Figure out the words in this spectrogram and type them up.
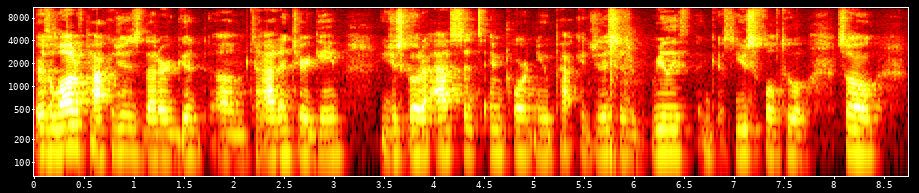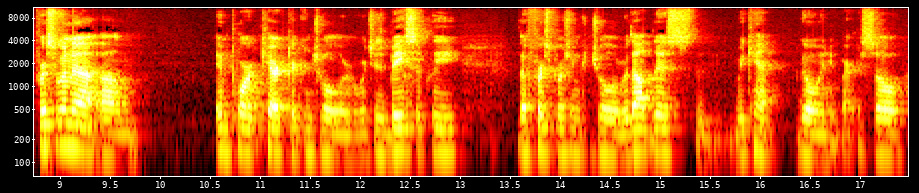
there's a lot of packages that are good um, to add into your game, you just go to assets, import new package. This is really useful tool. So first we're gonna um, import character controller, which is basically the first person controller. Without this, we can't go anywhere. So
